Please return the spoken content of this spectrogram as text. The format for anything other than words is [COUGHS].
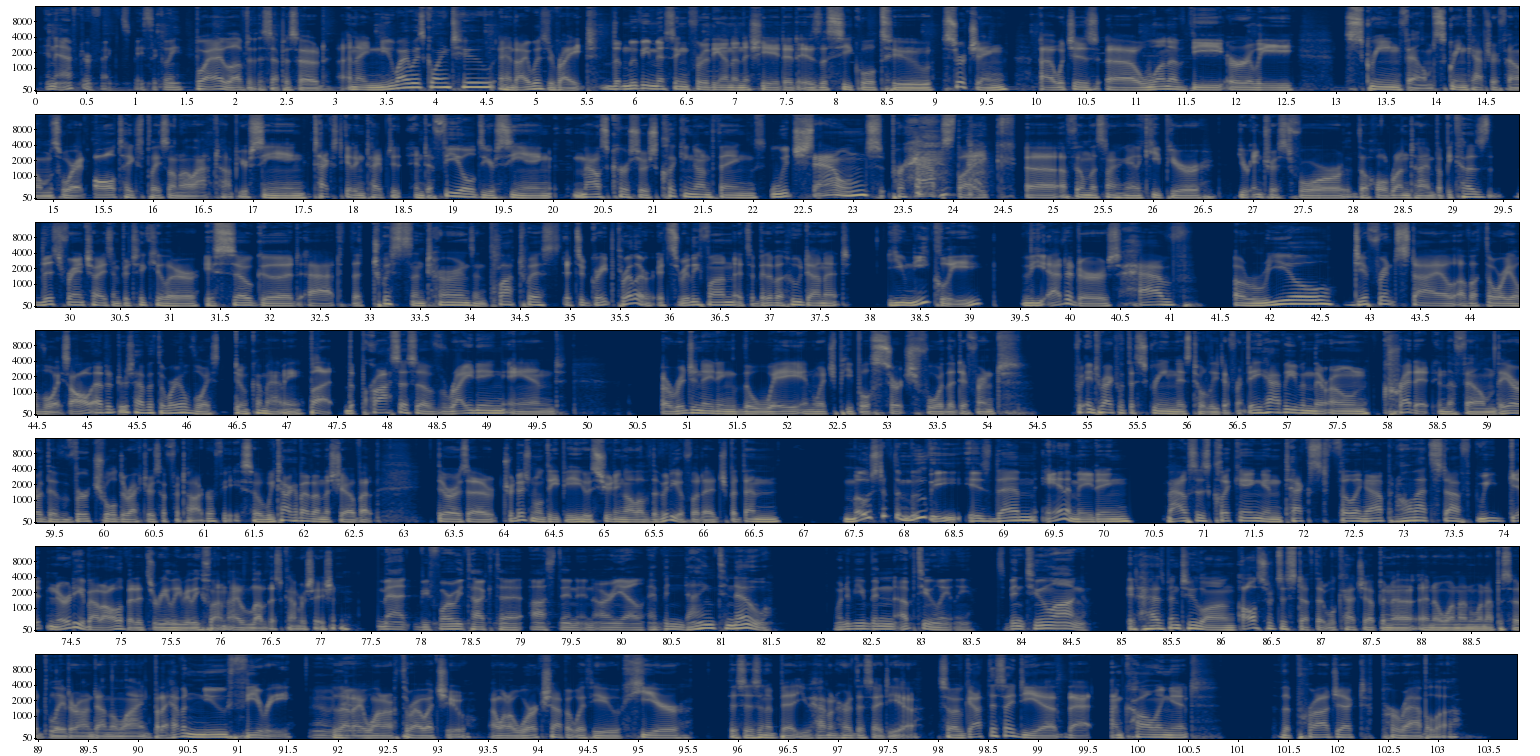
in After Effects, basically. Boy, I loved this episode, and I knew I was going to, and I was right. The movie Missing for the Uninitiated is the sequel to Searching, uh, which is uh, one of the early screen films, screen capture films, where it all takes place on a laptop. You're seeing text getting typed into fields, you're seeing mouse cursors clicking on things, which sounds perhaps [LAUGHS] like uh, a film that's not going to keep your your interest for the whole runtime. But because this franchise in particular is so good at the twists and turns and plot twists, it's a great thriller. It's really fun. It's a bit of a whodunit. Uniquely, the editors have a real different style of authorial voice. All editors have authorial voice. Don't come at me. But the process of writing and originating the way in which people search for the different interact with the screen is totally different. They have even their own credit in the film. They are the virtual directors of photography. So we talk about it on the show, but there is a traditional DP who's shooting all of the video footage, but then most of the movie is them animating mouses clicking and text filling up and all that stuff. We get nerdy about all of it. It's really, really fun. I love this conversation. Matt, before we talk to Austin and Arielle, I've been dying to know what have you been up to lately? It's been too long. It has been too long. All sorts of stuff that we'll catch up in a in a one on one episode later on down the line. But I have a new theory Oh, that no. I want to throw at you. I want to workshop it with you here. This isn't a bit. You haven't heard this idea. So I've got this idea that I'm calling it the Project Parabola.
